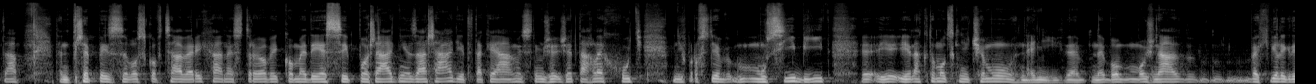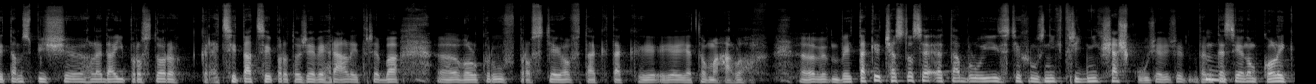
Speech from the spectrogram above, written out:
ta, ten přepis Voskovca a Vericha Nestrojovy komedie si pořádně zařádit. Tak já myslím, že, že tahle chuť v nich prostě musí být, jinak to moc k něčemu není. Ne, nebo možná ve chvíli, kdy tam spíš hledají prostor k recitaci, protože vyhráli třeba eh, Volkrův Prostějov, tak, tak je, je to málo. Eh, vy taky často se etablují z těch různých třídních šašků, že, že vemte hmm. si jenom, kolik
